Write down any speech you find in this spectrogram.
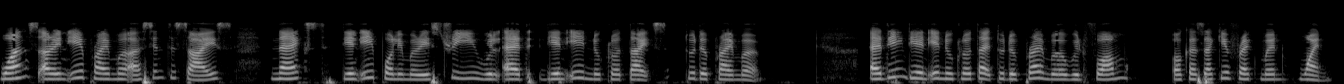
Once RNA primer are synthesized, next DNA polymerase III will add DNA nucleotides to the primer. Adding DNA nucleotide to the primer will form Okazaki fragment 1.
